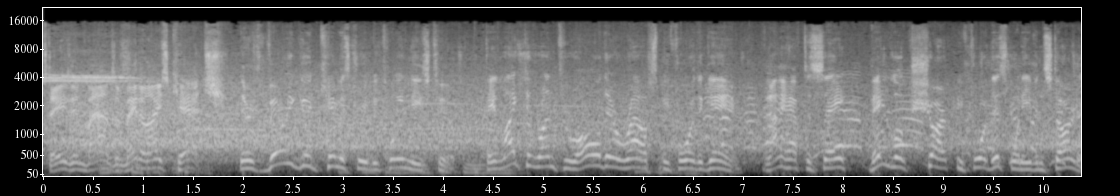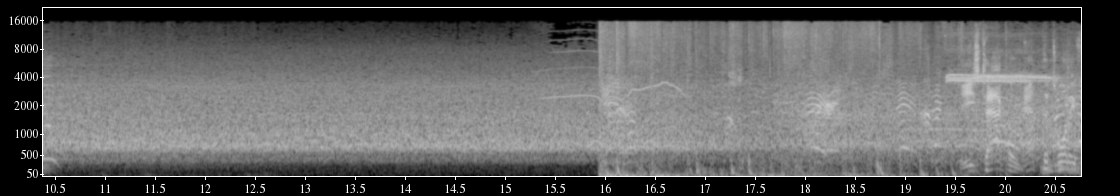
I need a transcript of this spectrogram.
Stays in bounds and made a nice catch. There's very good chemistry between these two. They like to run through all their routes before the game. And I have to say, they look sharp before this one even started. Tackled at the 25.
